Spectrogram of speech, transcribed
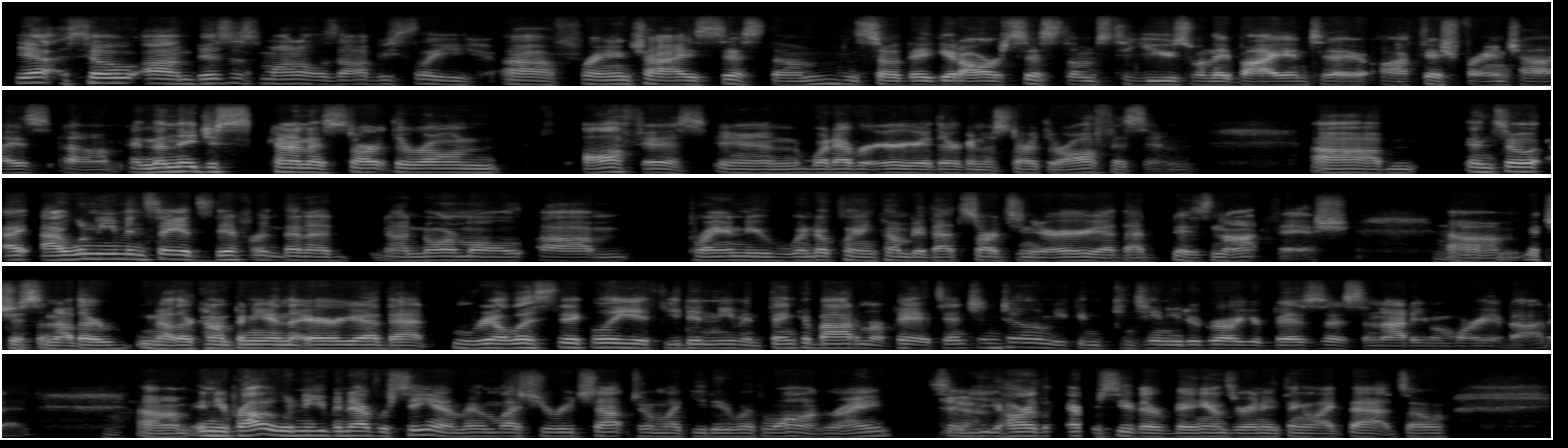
Yeah so um, business model is obviously a franchise system so they get our systems to use when they buy into a fish franchise um, and then they just kind of start their own office in whatever area they're going to start their office in. Um, and so I, I wouldn't even say it's different than a, a normal um, brand new window cleaning company that starts in your area that is not fish. Hmm. Um, it's just another another company in the area that realistically, if you didn't even think about them or pay attention to them, you can continue to grow your business and not even worry about it. Hmm. Um, and you probably wouldn't even ever see them unless you reached out to them like you did with Juan, right? So yeah. you hardly ever see their vans or anything like that. So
